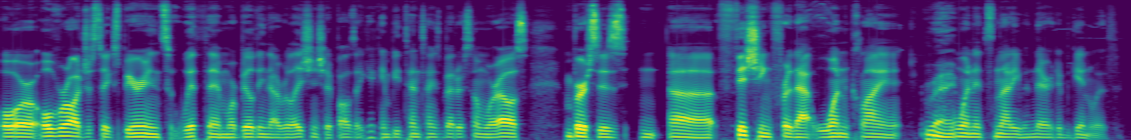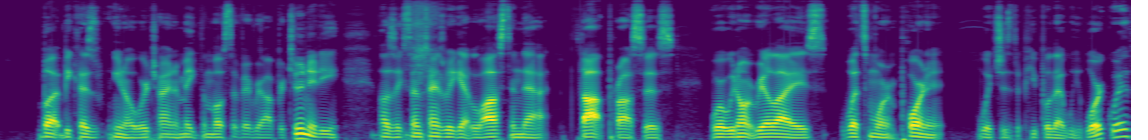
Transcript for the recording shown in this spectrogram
or overall just the experience with them or building that relationship I was like it can be 10 times better somewhere else versus uh, fishing for that one client Right. when it's not even there to begin with. But because, you know, we're trying to make the most of every opportunity, I was like, sometimes we get lost in that thought process where we don't realize what's more important, which is the people that we work with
